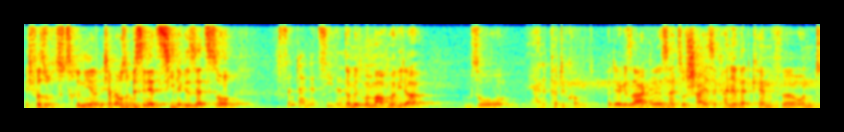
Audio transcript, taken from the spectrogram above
ich versuche zu trainieren. Ich habe mir auch so ein bisschen jetzt Ziele gesetzt, so. Was sind deine Ziele? Damit man auch mal wieder so ja, eine Pötte kommt. Hat er gesagt, mhm. das ist halt so scheiße, keine Wettkämpfe und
